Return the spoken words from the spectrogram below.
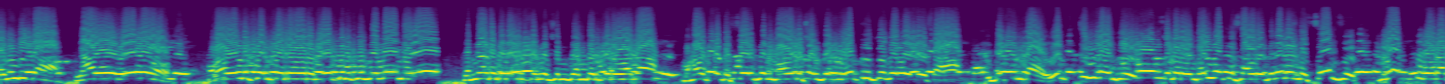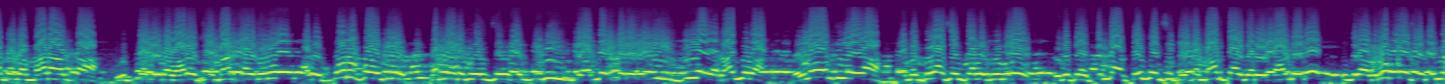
ಖಂಡಿತ ನಾವು ಏನು ಮಾವಳ್ಳಿ ಶಂಕರ್ ಅವರ ನೇತೃತ್ವದಲ್ಲೇ ನಾವು ಕರ್ನಾಟಕ ದಲಿತ ಸಂಘ ಸಮಿತಿ ಅಂಬೇಡ್ಕರ್ ವಾದ ಮಹಾಪಟ ಸೇರ್ಪಡೆ ಮಾವಳ್ಳಿ ಶಂಕರ್ ಸಹ ಇದಕ್ಕಿಂತ ಹೆಚ್ಚಿನದಾಗಿ ಸುಮಾರು ಒಂದು ಐವತ್ತು ಸಾವಿರ ದಿನಗಳನ್ನು ಸೇರಿಸಿ ಬೃಹತ್ ಹೋರಾಟನ ಮಾಡೋ ಅಂತ ನಾವು ಆಲೋಚನೆ ಮಾಡ್ತಾ ಇದ್ದೀವಿ. ಅದು ಪೂರ್ವಕವಾಗಿ ಕರ್ನಾಟಕ ದಲಿತ ಸಂಘ ಸಮಿತಿ ಇಡೀ ಅಂಬೇಡ್ಕರ್ ಇಡೀ ಜಿಲ್ಲೆಯ, ರಾಜ್ಯದ ಎಲ್ಲಾ ಜಿಲ್ಲೆಯ ನಮ್ಮ ಗೃಹ ಸಂಚಾಲಕರುಗಳು ಇದಕ್ಕೆ ತುಂಬಾ ಕೈಗೂಡಿಸಿ ಕೆಲಸ ಮಾಡ್ತಾ ಇದ್ದಾರೆ. ಈಗಾಗಲೇ ಇದರ ರೂಪರೇಷೆಗಳನ್ನ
